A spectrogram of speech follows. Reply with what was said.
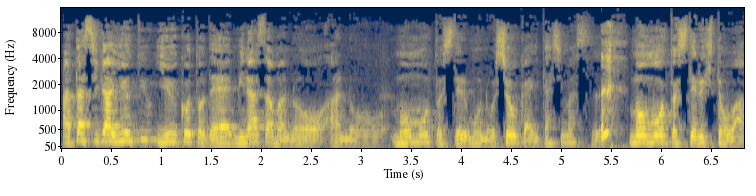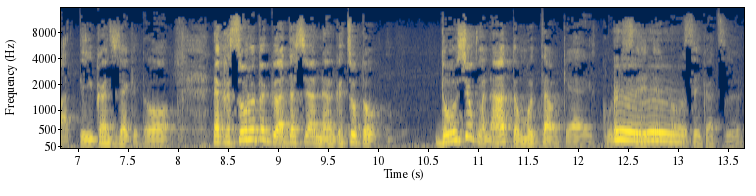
私が言う言うことで皆様のあの悶々としてるものを紹介いたします。悶々としてる人はっていう感じだけどなんかその時私はなんかちょっとどうしようかなと思ったわけ。このスウェーデンの生活、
